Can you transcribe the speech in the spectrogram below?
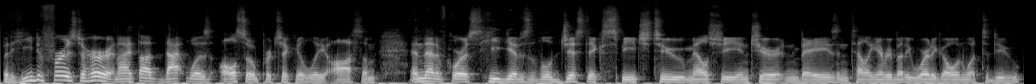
but he defers to her, and I thought that was also particularly awesome. And then, of course, he gives the logistics speech to Melshi and Chirrut and Baze and telling everybody where to go and what to do.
